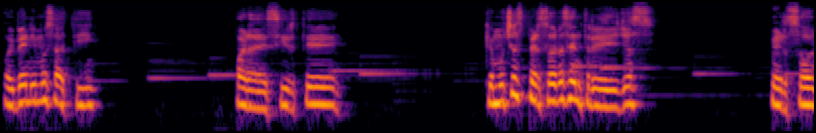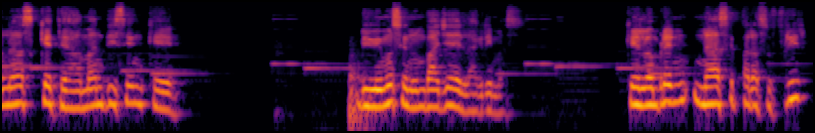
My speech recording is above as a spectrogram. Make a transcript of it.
hoy venimos a ti para decirte que muchas personas, entre ellas personas que te aman, dicen que vivimos en un valle de lágrimas, que el hombre nace para sufrir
